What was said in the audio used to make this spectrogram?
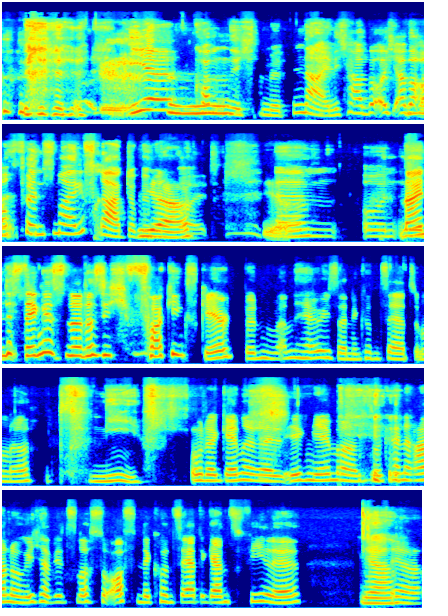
ihr kommt nicht mit. Nein, ich habe euch aber auch fünfmal gefragt, ob ihr ja. mit wollt. Ja. Ähm, und Nein, das Ding ist nur, dass ich fucking scared bin, wann Harry seine Konzerte macht. Pff, nie. Oder generell irgendjemand. So, keine Ahnung. Ich habe jetzt noch so offene Konzerte, ganz viele. Ja. Ja.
